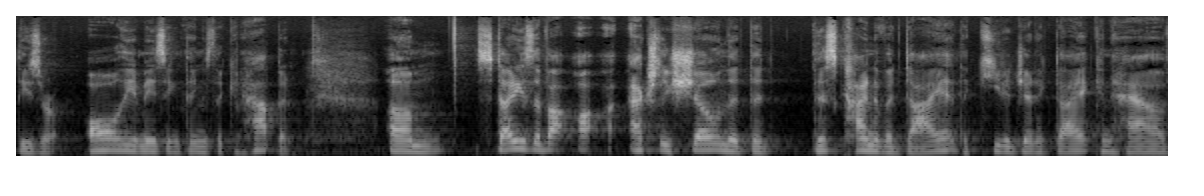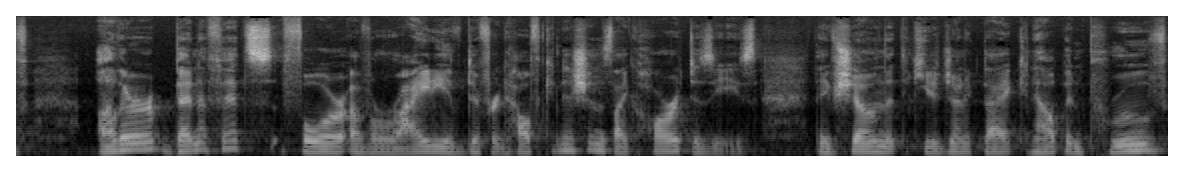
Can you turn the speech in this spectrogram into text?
these are all the amazing things that can happen. Um, studies have uh, actually shown that the this kind of a diet, the ketogenic diet, can have other benefits for a variety of different health conditions like heart disease. They've shown that the ketogenic diet can help improve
